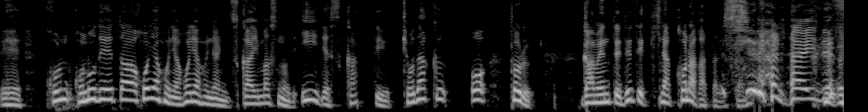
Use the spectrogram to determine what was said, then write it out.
ええ。ーこのデータほにゃほにゃほにゃほにゃに使いますのでいいですかっていう許諾を取る画面って出てきな来なかったですかね。知らないです。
